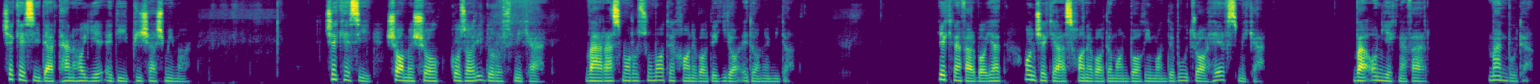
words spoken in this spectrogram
چه کسی در تنهایی ادی پیشش می ماند؟ چه کسی شام شوق گذاری درست می کرد و رسم و رسومات خانوادگی را ادامه می‌داد؟ یک نفر باید آنچه که از خانوادمان باقی مانده بود را حفظ می کرد و آن یک نفر من بودم.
